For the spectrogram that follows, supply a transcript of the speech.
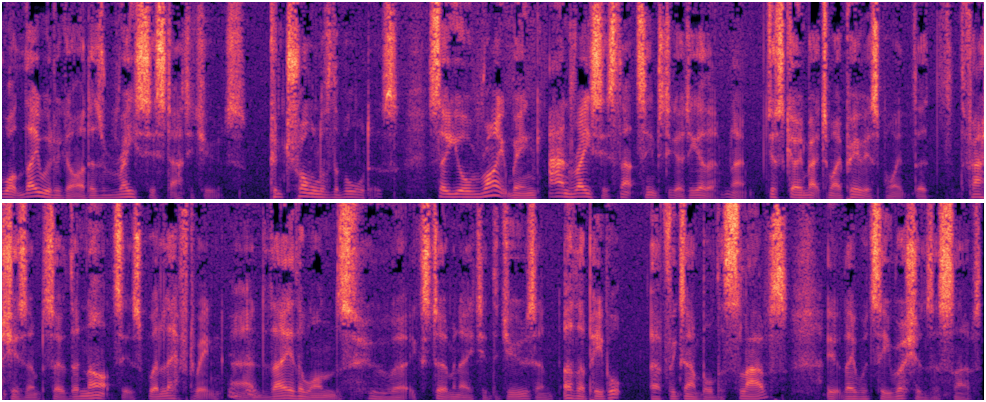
what they would regard as racist attitudes control of the borders. So you're right wing and racist, that seems to go together. Now, just going back to my previous point that fascism, so the Nazis were left wing and they're the ones who uh, exterminated the Jews and other people. Uh, for example, the Slavs, uh, they would see Russians as Slavs.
